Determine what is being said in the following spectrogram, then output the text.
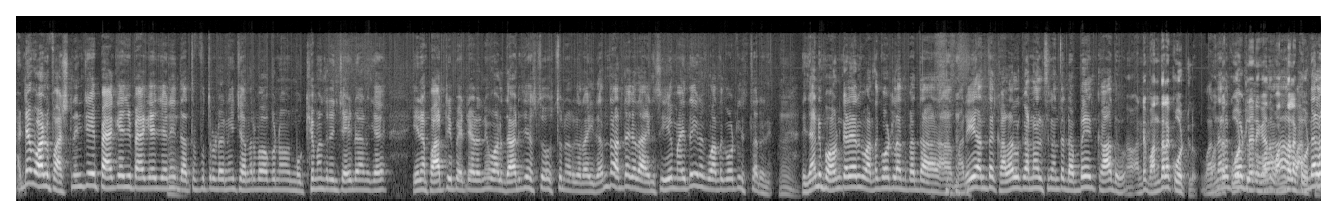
అంటే వాళ్ళు ఫస్ట్ నుంచి ప్యాకేజీ ప్యాకేజీ అని దత్తపుత్రుడని చంద్రబాబును ముఖ్యమంత్రిని చేయడానికే ఈయన పార్టీ పెట్టాడని వాళ్ళు దాడి చేస్తూ వస్తున్నారు కదా. ఇదంతా అంతే కదా. ఆయన సీఎం అయితే ఈయనకు వంద కోట్లు ఇస్తారని. నిజానికి పవన్ కళ్యాణ్కి వంద కోట్లు అంత పెద్ద మరీ అంత కలలు కనాల్సినంత డబ్బేం కాదు. అంటే వందల కోట్లు. వందల కోట్లు. వందల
